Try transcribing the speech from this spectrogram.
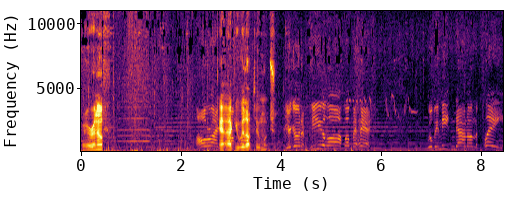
Fair enough. All right. Can't argue with that too much. You're gonna peel off up ahead. We'll be meeting down on the plain.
